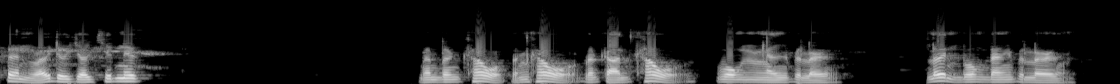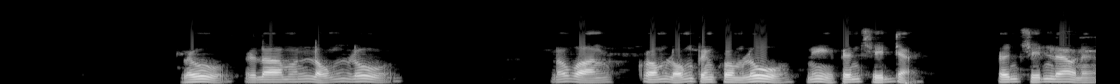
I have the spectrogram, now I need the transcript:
เคลื่อนไหวดูใจคิดนึก มันเป็นเข้าเป็นเข้าเป็นการเข้าวงในไปเลย เล่นวงในไปเลยรู้เวลามันหลงรู้ระหว่างความหลงเป็นความรู้นี่เป็นศีลเนี่ย เป็นศีลแล้วเนี่ย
